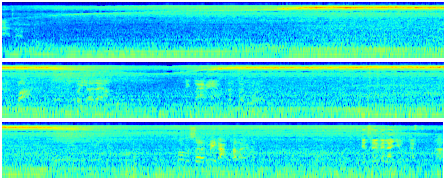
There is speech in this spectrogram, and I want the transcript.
อ่าลองดู ลึกกว่าลึกกว่าเยอะเลยอะ ดีกว่าไหมครับ ลึกกว่าเยอะก็มันเซิร์ช ไม่ดังเท่าไหร่ครับจะซื้อเวลาอยู่ครับ อ่า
